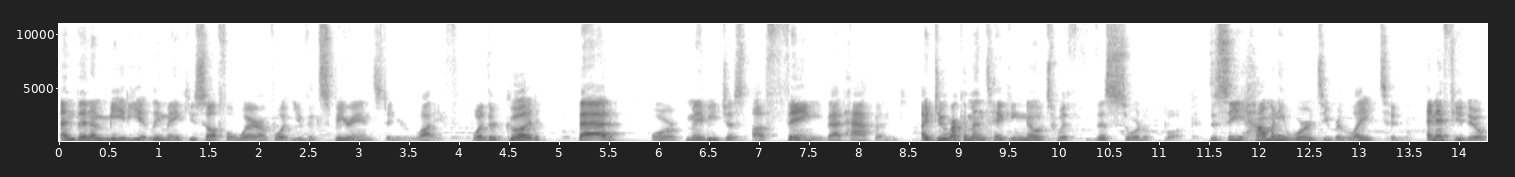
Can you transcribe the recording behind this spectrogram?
and then immediately make you self-aware of what you've experienced in your life. Whether good, bad, or maybe just a thing that happened. I do recommend taking notes with this sort of book to see how many words you relate to. And if you do,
